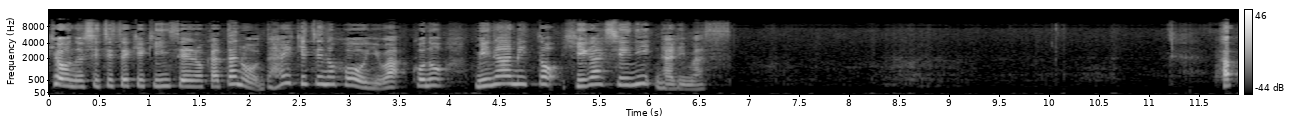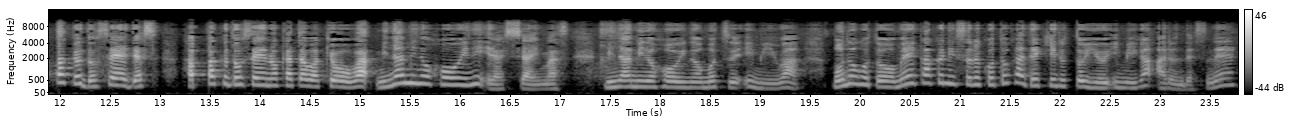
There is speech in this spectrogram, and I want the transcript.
今日の七石金星の方の大吉の方位はこの南と東になります。八白土星です。八白土星の方は今日は南の方位にいらっしゃいます。南の方位の持つ意味は物事を明確にすることができるという意味があるんですね。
